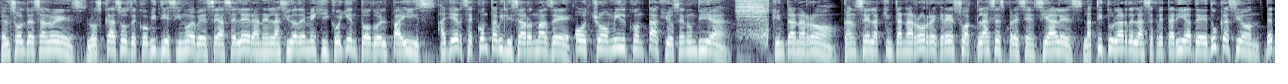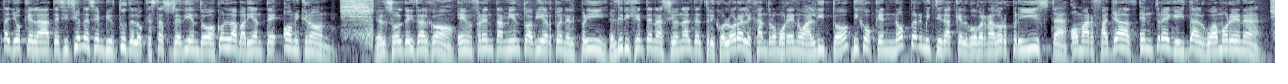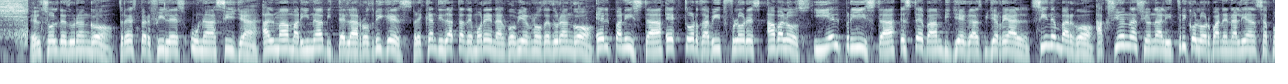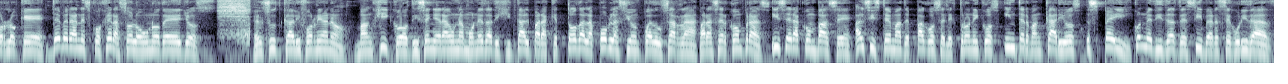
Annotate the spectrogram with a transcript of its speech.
El Sol de San Luis. Los casos de COVID-19 se aceleran en la Ciudad de México y en todo el país. Ayer se contabilizaron más de 8 mil contagios en un día. Quintana Roo. Cancela Quintana Roo regreso a clases presenciales. La titular de la Secretaría de Educación detalló que la decisión es en virtud de lo que está sucediendo con la variante Omicron. El Sol de Hidalgo. Enfrentamiento abierto en el PRI. El dirigente nacional del tricolor Alejandro Moreno Alito dijo que no permitirá que el gobernador priista Omar Fayad entregue Hidalgo a Morena. El Sol de Durango. Tres perfiles, una silla. Alma Marina Vitela Rodríguez, precandidata de Morena al gobierno de Durango. El panista Héctor David Flores Ábalos y el priista Esteban Villegas Villarreal. Sin embargo, Acción Nacional y Tricolor van en alianza por lo que deberán escoger a solo uno de ellos. El sudcaliforniano Banjico diseñará una moneda digital para que toda la población pueda usarla para hacer compras y será con base al sistema de pagos electrónicos interbancarios SPEI con medidas de ciberseguridad.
